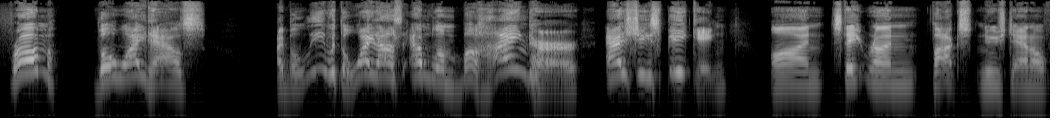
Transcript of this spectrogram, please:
from the White House, I believe, with the White House emblem behind her as she's speaking on state run Fox News Channel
